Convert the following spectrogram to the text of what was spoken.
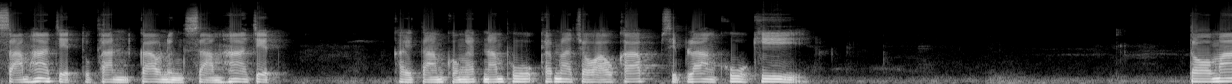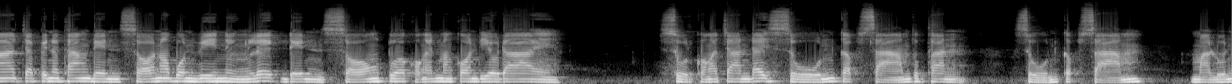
91357 ทุกท่าน 91357 ใครตามของแอดน้ำพุแคปหน้าจอเอาครับ10ล่างคู่ขี้ ต่อมาจะเป็นทางเด่นสอนอบน V1 เลขเด่น 2 ตัวของแอดมังกรเดียวได้ สูตรของอาจารย์ได้ 0 กับ 3 ทุกท่าน 0 กับ 3 มาลุ้น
